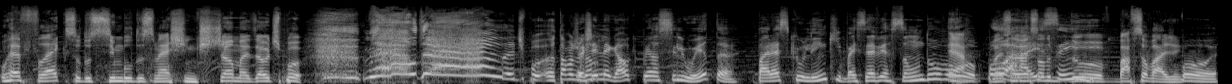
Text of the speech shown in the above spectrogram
o reflexo do símbolo do Smash em chamas. É o tipo. Meu Deus! É tipo, eu tava Eu jogando. achei legal que pela silhueta, parece que o Link vai ser a versão do... É, Porra, vai ser a versão do, do Bafo Selvagem. Pô,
